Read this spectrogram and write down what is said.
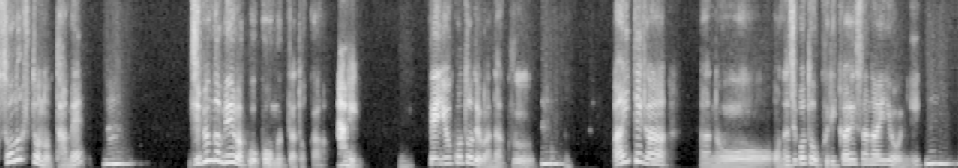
その人のため、うん、自分が迷惑を被ったとか、はい。うんっていうことではなく、うん、相手が、あのー同じことを繰り返さないように、うん。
